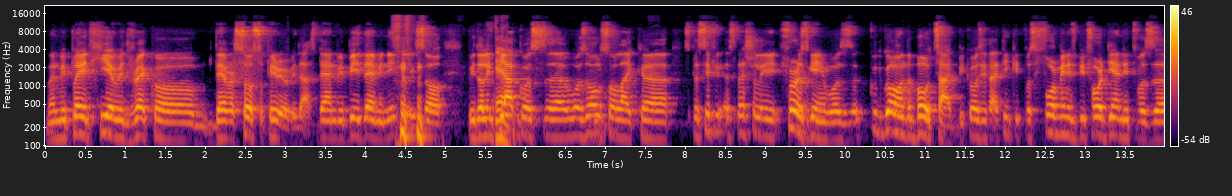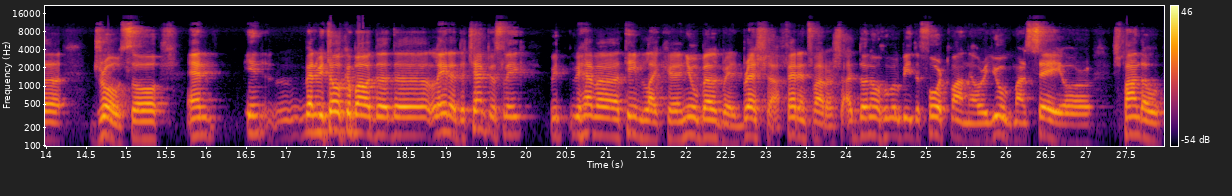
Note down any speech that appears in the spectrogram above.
when we played here with Recco, they were so superior with us. Then we beat them in Italy. so with Olympiacos yeah. uh, was also like uh, specific, especially first game was could go on the both side because it, I think it was four minutes before the end it was a draw. So and in, when we talk about the, the later the Champions League, we, we have a team like uh, New Belgrade, Brescia, Ferencvaros. I don't know who will be the fourth one, or Jug, Marseille, or Spandau.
